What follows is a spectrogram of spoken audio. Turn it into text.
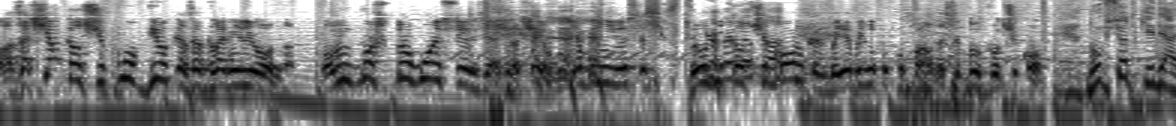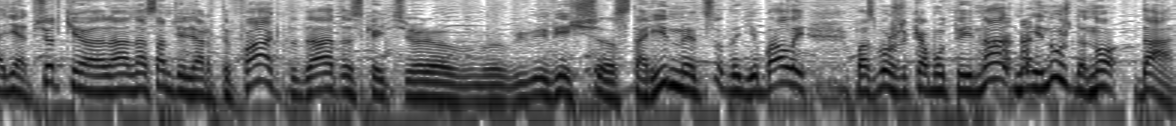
А зачем Колчаку вилка за 2 миллиона? Он может другой себе взять. Зачем? Я бы не, если был не Колчаком, как бы я бы не покупал, если был Колчаком. Ну, все-таки, да, нет, все-таки на, на самом деле артефакт, да, так сказать, э, вещь старинная, цены небалой, возможно, кому-то и, на, и нужно, но да,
